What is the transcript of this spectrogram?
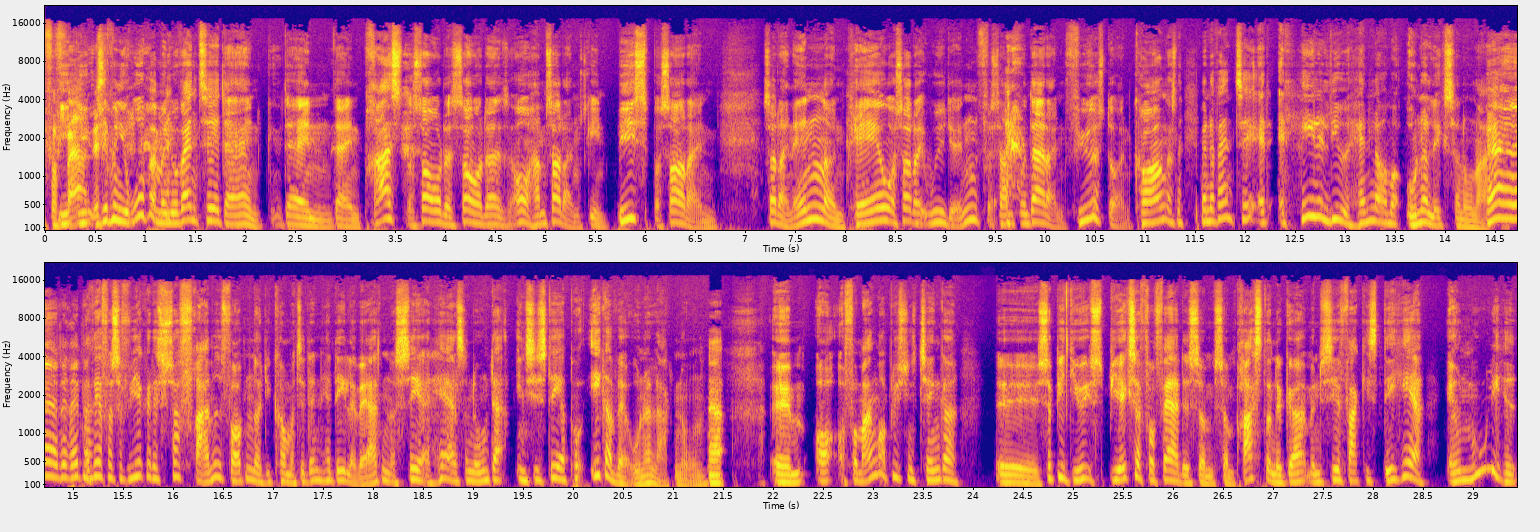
Fordi i, i, simpelthen i Europa er man jo vant til, at der er en, der er en, der er en præst, og så er der, så er der over ham, så er der måske en bisp, og så er der en, så er der en anden og en pave, og så er der ude i det andet for samfund, der er der en fyrste og en konge og sådan Man er vant til, at, at hele livet handler om at underlægge sig nogle andre. Ja, ja, det er rigtigt. Og derfor så virker det så fremmed for dem, når de kommer til den her del af verden og ser, at her er altså nogen, der insisterer på ikke at være underlagt nogen. Ja. Øhm, og, og for mange oplysningstænkere, øh, så bliver de jo ikke- bliver ikke så forfærdet, som, som præsterne gør, men de siger faktisk, det her er jo en mulighed.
